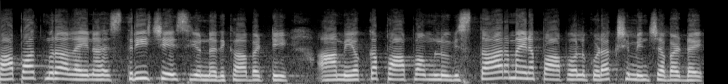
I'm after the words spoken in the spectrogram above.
పాపాత్మురాలైన స్త్రీ చేసి ఉన్నది కాబట్టి ఆమె యొక్క పాపములు విస్తారమైన పాపాలు కూడా క్షమించబడ్డాయి.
